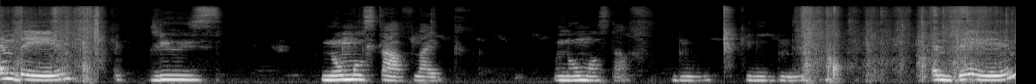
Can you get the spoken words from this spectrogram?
and then glues normal stuff like normal stuff glue you need glue and then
